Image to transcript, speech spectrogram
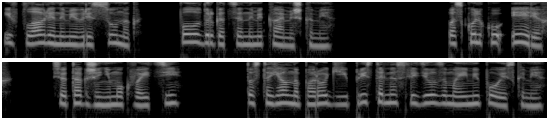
и вплавленными в рисунок полудрагоценными камешками. Поскольку Эрих все так же не мог войти, то стоял на пороге и пристально следил за моими поисками.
